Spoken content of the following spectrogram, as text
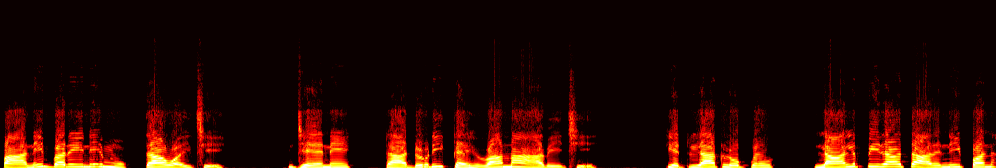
પાણી ભરીને મૂકતા હોય છે, જેને ટાડોડી કહેવામાં આવે છે. કેટલાક લોકો લાલ પીળા તારની પણ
